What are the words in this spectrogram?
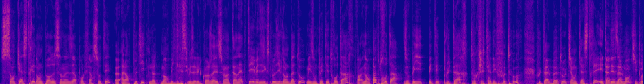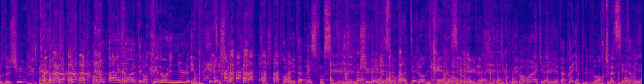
s'encastrer dans le port de Saint-Nazaire pour le faire sauter. Euh, alors petite note morbide si vous avez le courage d'aller sur internet, il y avait des explosifs dans le bateau, mais ils ont pété trop tard. Enfin non, pas trop tard. Ils ont payé pété plus tard. Donc t'as des photos où t'as le bateau qui est encastré et t'as des Allemands qui posent dessus. En mode, en mode, ah ils ont raté leur créneau les nuls. Et en fait, c'est genre, je sais pas trois minutes après ils se font satelliser le cul. Ils ont raté leur créneau, c'est nul. Et du coup, mais vraiment, voilà, quelques minutes après, il y a plus de port, tu vois, c'est terminé.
